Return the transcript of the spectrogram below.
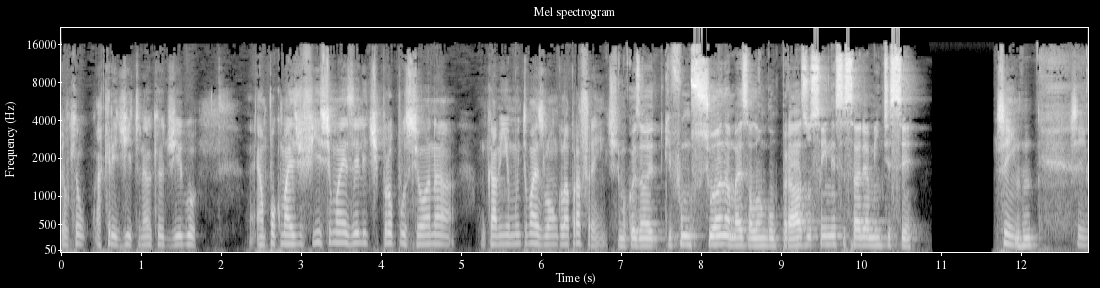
é o que eu acredito, né? O que eu digo é um pouco mais difícil, mas ele te proporciona um caminho muito mais longo lá para frente. Uma coisa que funciona mais a longo prazo sem necessariamente ser. Sim, uhum. sim,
